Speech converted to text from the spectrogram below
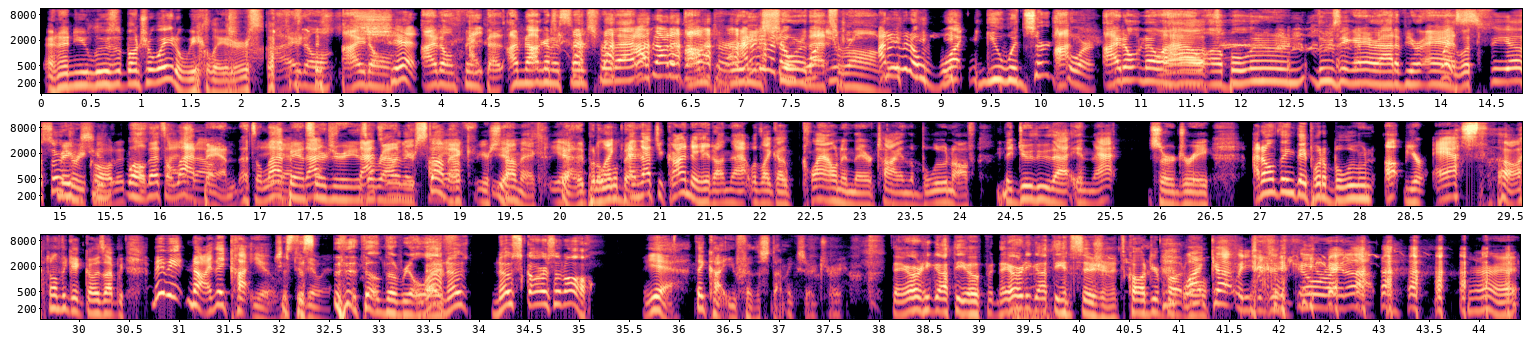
And then you lose a bunch of weight a week later. So I don't. I don't. Shit. I don't think that. I'm not going to search for that. I'm not a doctor. I I'm pretty sure that's you- wrong. I don't even know what you would search for. I don't know how a balloon losing air out of your wait, ass. what's the uh, surgery makes you- called? It's- well, that's a I lap band. That's a lap Yeah, band that's- surgery is around your stomach. off Your Yeah. stomach. Yeah. Yeah, they put a Like- little band. And that you kind of hit on that with like a clown in there tying the balloon off. They do do that in that surgery. I don't think they put a balloon up your ass though. I don't think it goes up. Maybe no, they cut you Just to this, do it. the, the real no, life. no, no scars at all. Yeah, they cut you for the stomach surgery. They already got the open. They already got the incision. It's called your butthole. Why cut when you can just go right up? All right.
